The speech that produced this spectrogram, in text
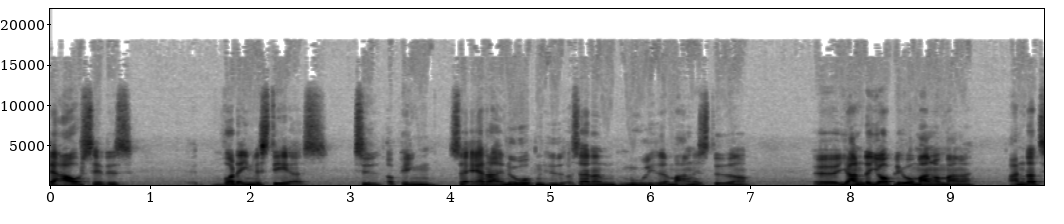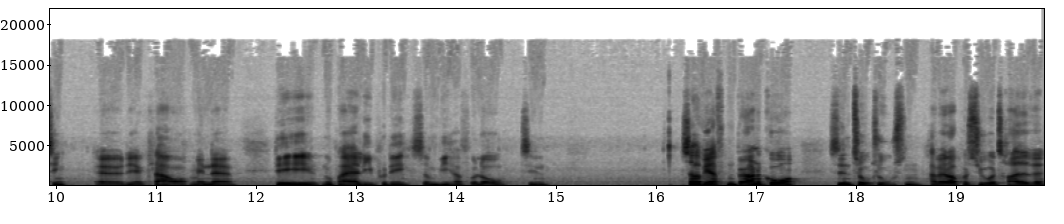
der afsættes, hvor der investeres tid og penge, så er der en åbenhed, og så er der muligheder mange steder. Øh, I andre, I oplever mange, mange andre ting, øh, det er jeg klar over, men øh, det, nu peger jeg lige på det, som vi har fået lov til. Så har vi haft en børnekor siden 2000, har været op på 37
